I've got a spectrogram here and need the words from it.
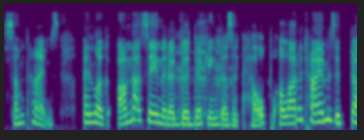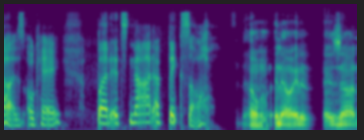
Sometimes. And look, I'm not saying that a good dicking doesn't help. A lot of times it does, okay? But it's not a fix all. No, no, it is not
